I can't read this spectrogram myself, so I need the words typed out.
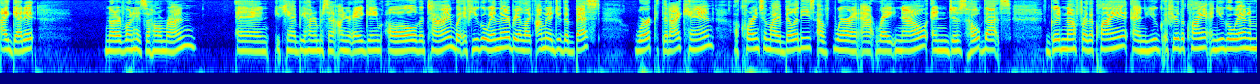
I get it. Not everyone hits a home run and you can't be 100% on your A game all the time. But if you go in there being like, I'm going to do the best work that I can according to my abilities of where I'm at right now and just hope that's good enough for the client and you if you're the client and you go in I'm,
